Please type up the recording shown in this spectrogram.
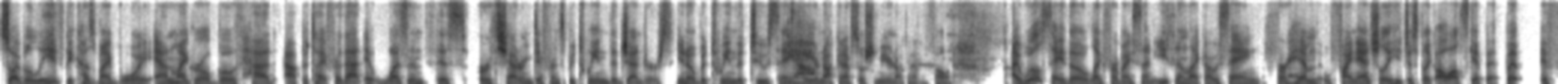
So I believe because my boy and my girl both had appetite for that, it wasn't this earth shattering difference between the genders, you know, between the two saying, yeah. hey, you're not going to have social media, you're not going to have a phone. I will say though, like for my son Ethan, like I was saying, for him financially, he'd just be like, oh, I'll skip it. But if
